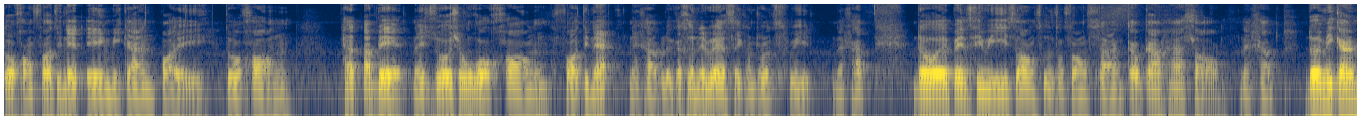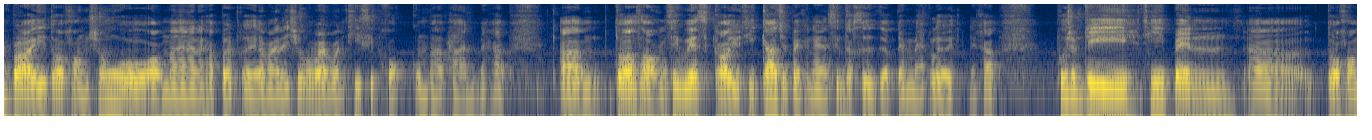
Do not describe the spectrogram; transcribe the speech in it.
ตัวของ Fortinet เองมีการปล่อยตัวของ patch update ในตัวช่องโหว่ของ Fortinet นะครับ หรือก็คือ Network Access Control Suite นะครับ โดยเป็น CVE 2022-39952 นะครับ โดยมีการปล่อยตัวของช่องโหว่ออกมานะครับ เปิดเผยออกมาในช่วงประมาณวันที่ 16 กุมภาพันธ์นะครับตัว 2 CVS score อยู่ที่ 9.8 คะแนน ซึ่งก็คือเกือบเต็มแม็กเลยนะครับผู้โจมตีที่เป็นตัวของ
